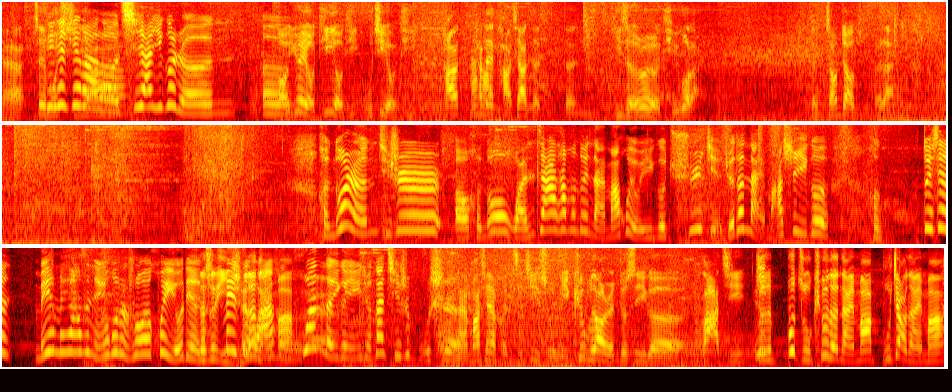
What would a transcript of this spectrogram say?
哎，这波进来了，七压一个人。呃，哦，因为有踢有踢，无忌有踢，他他在塔下等等伊泽若有提过来，等张教主回来。很多人其实呃，很多玩家他们对奶妈会有一个曲解，觉得奶妈是一个很对线。没什么压死你，或者说会有点妹子玩很混的一个英雄，但其实不是。奶妈现在很吃技术，你 Q 不到人就是一个垃圾，就是不主 Q 的奶妈不叫奶妈。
